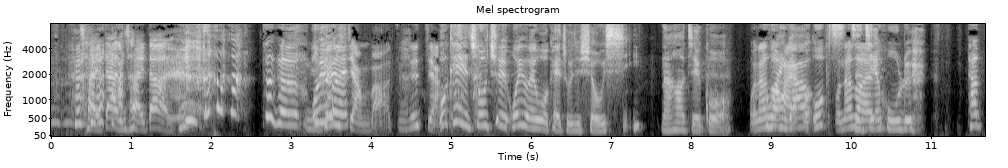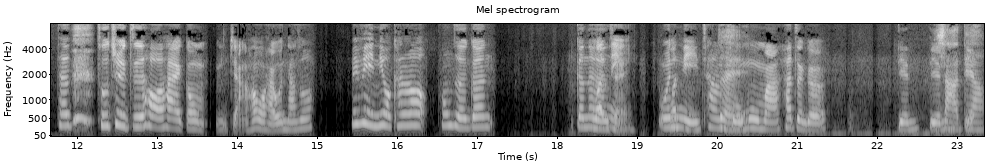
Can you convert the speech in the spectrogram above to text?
彩蛋，彩蛋，这个我可以讲吧，直接讲。我可以出去，我以为我可以出去休息，然后结果我那时候还我我那时候直接忽略。他他出去之后，他还跟我们讲，然后我还问他说：“B B，你有看到风泽跟跟那个谁温妮唱古墓吗？”他整个点点傻掉，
